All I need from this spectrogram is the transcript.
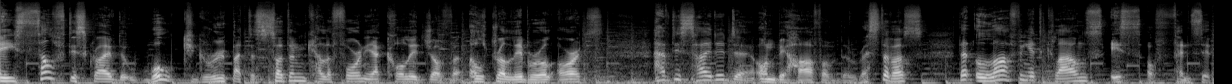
A self described woke group at the Southern California College of Ultra Liberal Arts have decided, uh, on behalf of the rest of us, that laughing at clowns is offensive.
